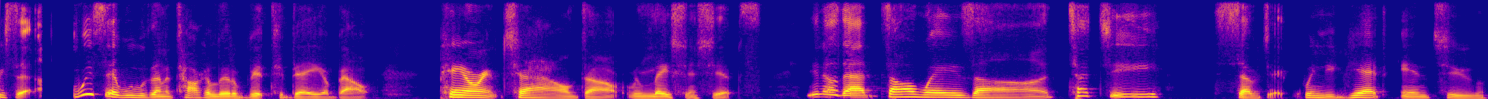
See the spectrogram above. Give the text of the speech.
Teresa, we said we were going to talk a little bit today about parent child uh, relationships. You know, that's always a touchy subject when you get into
